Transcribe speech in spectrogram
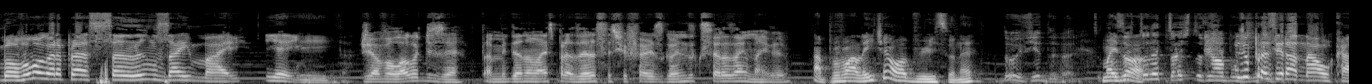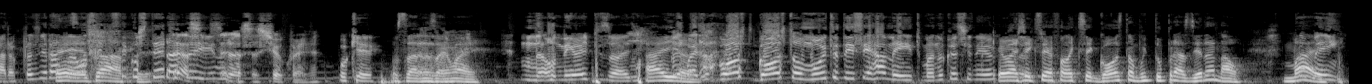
Bom, vamos agora pra Sananzaimai. E aí? Eita. Já vou logo dizer, tá me dando mais prazer assistir Ferris Gone do que Sarazai viu? Ah, pro Valente é óbvio isso, né? Duvido, velho. Mas, todo, ó- Todo episódio tu vê uma Mas bundinha. o prazer anal, cara. O prazer anal tem que exato. ser considerado Você, aí, você né? já assistiu, Craig? O quê? O Saranzai Não, nenhum episódio. Aí, ó. Mas eu gosto, gosto muito do encerramento, mas nunca assisti nenhum Eu achei que você ia falar que você gosta muito do prazer anal. Mas. Também.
